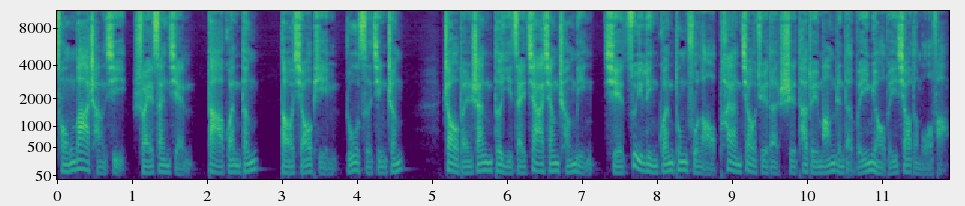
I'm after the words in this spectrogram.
从拉场戏《摔三弦》《大关灯》到小品《如此竞争》，赵本山得以在家乡成名。且最令关东父老拍案叫绝的是他对盲人的惟妙惟肖的模仿，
